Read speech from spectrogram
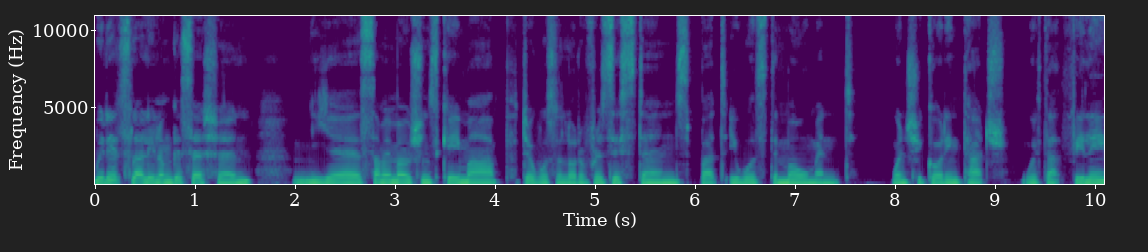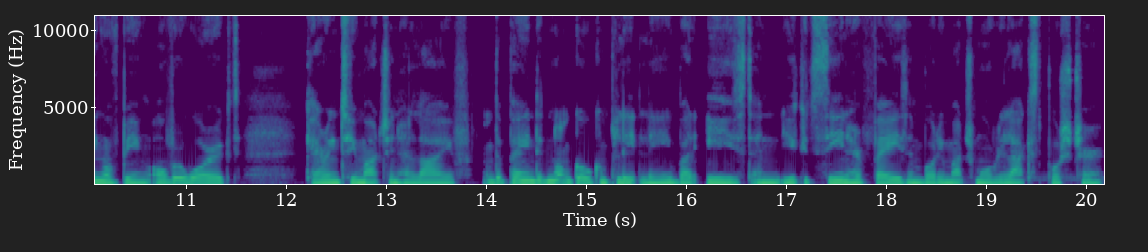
We did slightly longer session. Yeah, some emotions came up. There was a lot of resistance, but it was the moment when she got in touch with that feeling of being overworked carrying too much in her life. The pain did not go completely, but eased, and you could see in her face and body much more relaxed posture.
